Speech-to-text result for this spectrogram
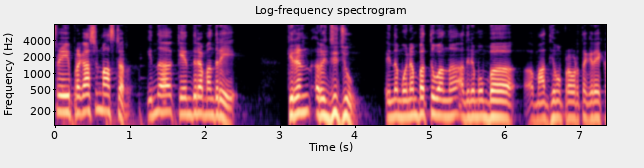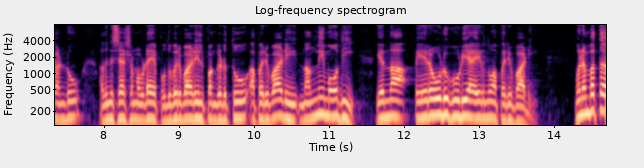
ശ്രീ പ്രകാശൻ മാസ്റ്റർ ഇന്ന് കേന്ദ്രമന്ത്രി കിരൺ റിജിജു ഇന്ന് മുനമ്പത്ത് വന്ന് അതിനു മുമ്പ് മാധ്യമപ്രവർത്തകരെ കണ്ടു. അതിനുശേഷം അവിടെ പൊതുപരിപാടിയിൽ പങ്കെടുത്തു. ആ പരിപാടി നന്ദി മോദി എന്ന പേരോടുകൂടിയായിരുന്നു ആ പരിപാടി. മുനമ്പത്ത്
